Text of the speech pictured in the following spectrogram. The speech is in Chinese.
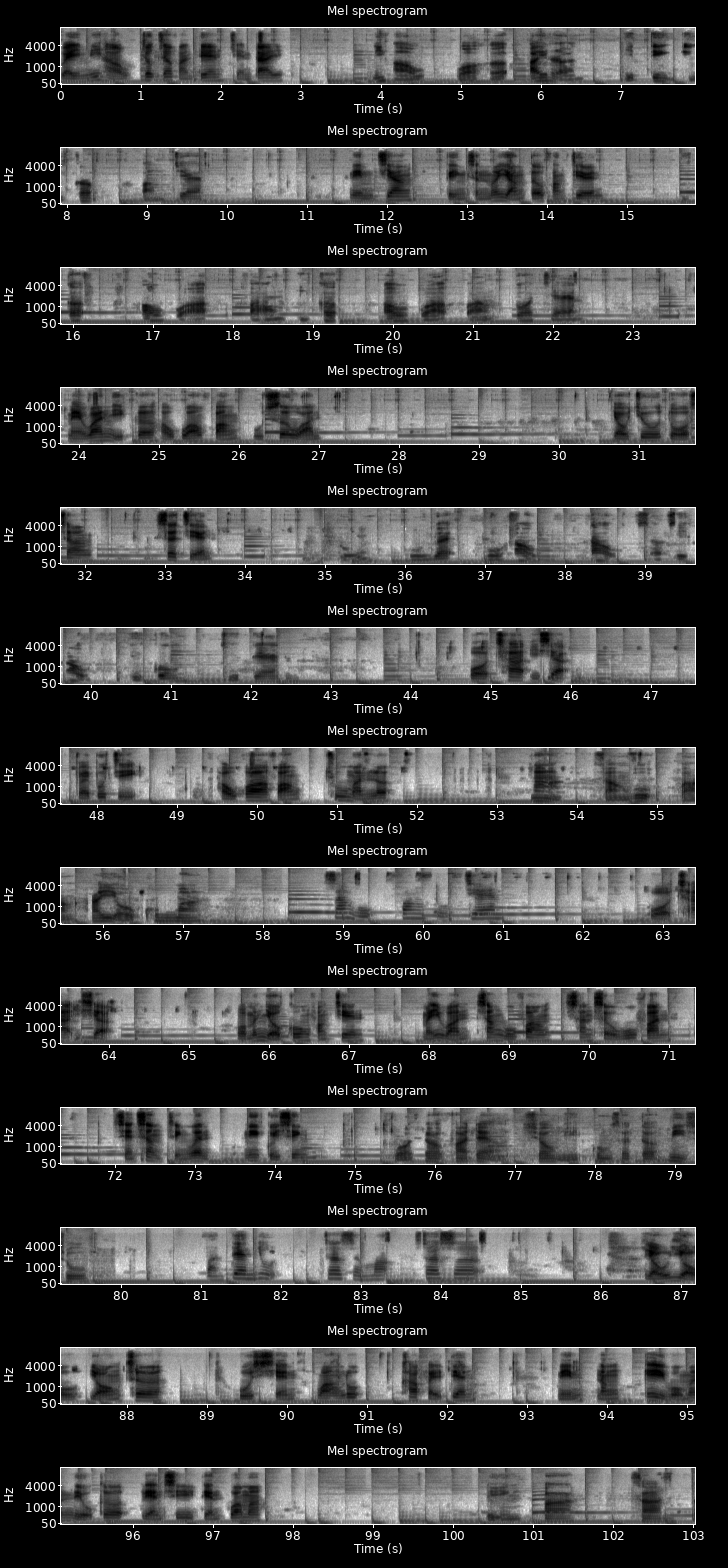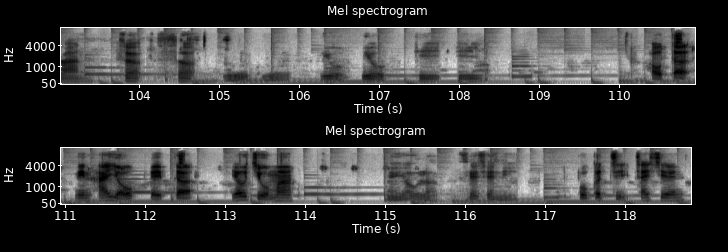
喂，你好，住这饭店简单。你好，我和爱人一订一个房间。您想订什么样的房间？一个豪华房，一个豪华房多钱？每晚一个豪华房五十万。有住多少时间？从五月五号到十七号，一共几天？我查一下，对不起，豪华房出门了。那商务房还有空吗？商务房多间。我查一下，我们有空房间，每晚商务房三十五分。先生，请问你贵姓？我是发电小米公司的秘书。饭店有这什么这是？有游泳池、无线网络、咖啡店。您能给我们留个联系电话吗？零八三三四四五五六六七七。好的，您还有别的要求吗？没有了，谢谢你。不客气，再见。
